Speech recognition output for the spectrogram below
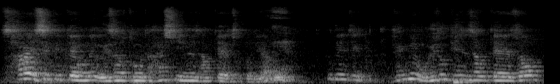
살아있었기 때문에 의사소통을 다할수 있는 상태였었거든요. 근데 이제 생명 위독해진 상태에서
